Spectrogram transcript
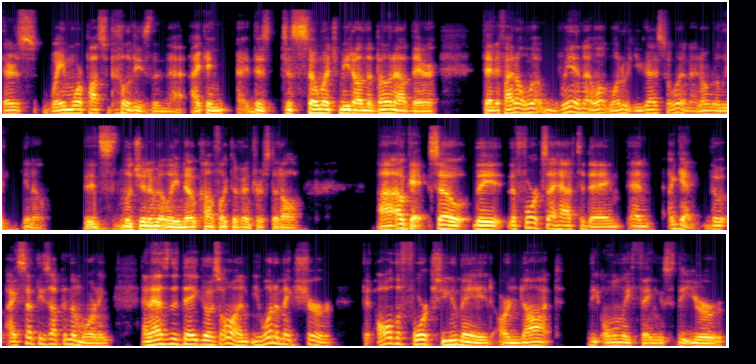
there's way more possibilities than that. I can. There's just so much meat on the bone out there that if I don't win, I want one of you guys to win. I don't really, you know, it's legitimately no conflict of interest at all. Uh, okay, so the the forks I have today, and again, the, I set these up in the morning, and as the day goes on, you want to make sure that all the forks you made are not the only things that your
